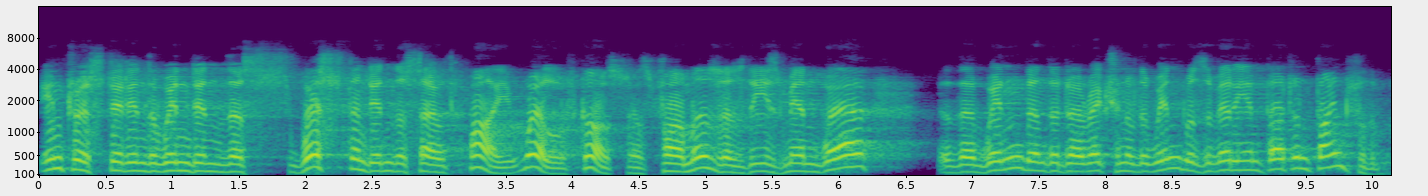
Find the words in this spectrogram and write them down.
Interested in the wind in the west and in the south. Why? Well, of course, as farmers, as these men were, the wind and the direction of the wind was a very important point for them.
